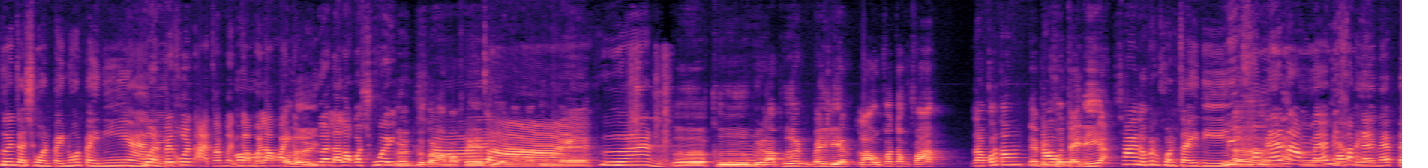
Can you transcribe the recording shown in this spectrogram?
พื่อนจะชวนไปนู่นไปนี่ไงเหมือนเป็นคนอาจจะเหมือนกับอ๋อเวลาไปกับเพื่อนแล้วเราก็ช่วยเงินก็ต้องเอามาเปย์เพื่อนเอามาดูแลเพื่อนเออคือเวลาเพื่อนไม่เลี้ยงเราก็ต้องฟัก เราก็ต้องแต่เป็นคนใจดีอะใช่เราเป็นคนใจดีมีเออคำแนะนำไหมมีคำแนะแม่เป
